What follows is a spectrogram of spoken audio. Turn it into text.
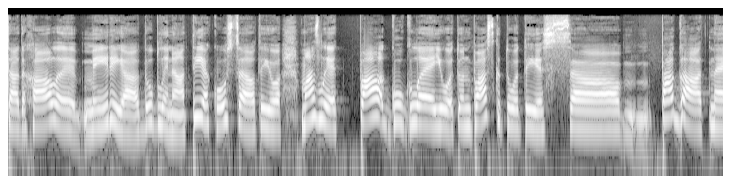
tāda hale Mīrijā, Dublinā tiek uzcelta, jo mazliet paguglējot un paskatoties uh, pagātnē,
